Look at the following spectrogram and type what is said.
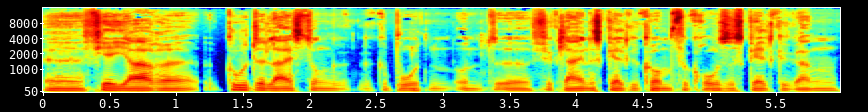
äh, vier Jahre gute Leistung geboten und äh, für kleines Geld gekommen, für großes Geld gegangen.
